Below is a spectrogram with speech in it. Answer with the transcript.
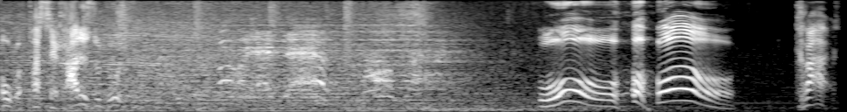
Oh, das passt ja gerade so durch. Oh, ho, ho. Krass.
